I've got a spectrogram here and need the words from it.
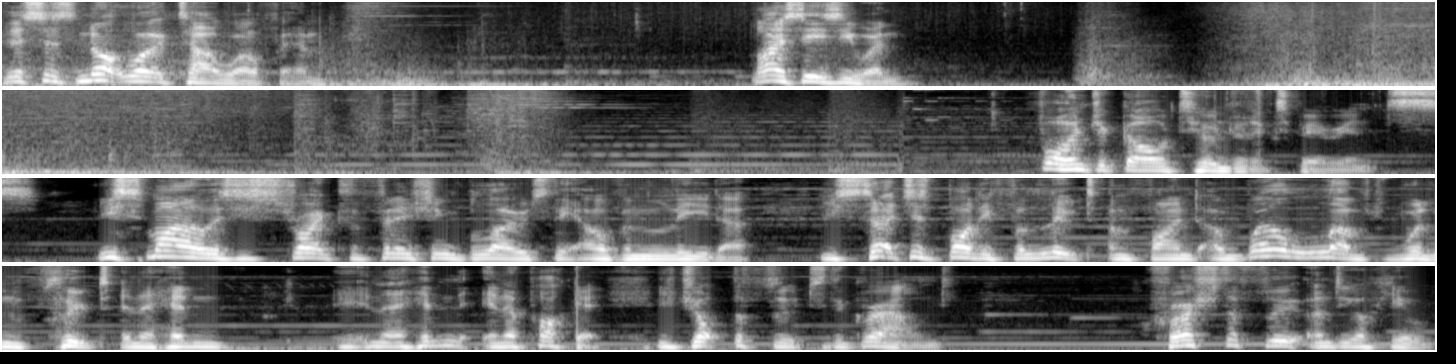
This has not worked out well for him. Nice easy win. Four hundred gold, two hundred experience. You smile as you strike the finishing blow to the elven leader. You search his body for loot and find a well-loved wooden flute in a hidden in a hidden inner pocket. You drop the flute to the ground. Crush the flute under your heel,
